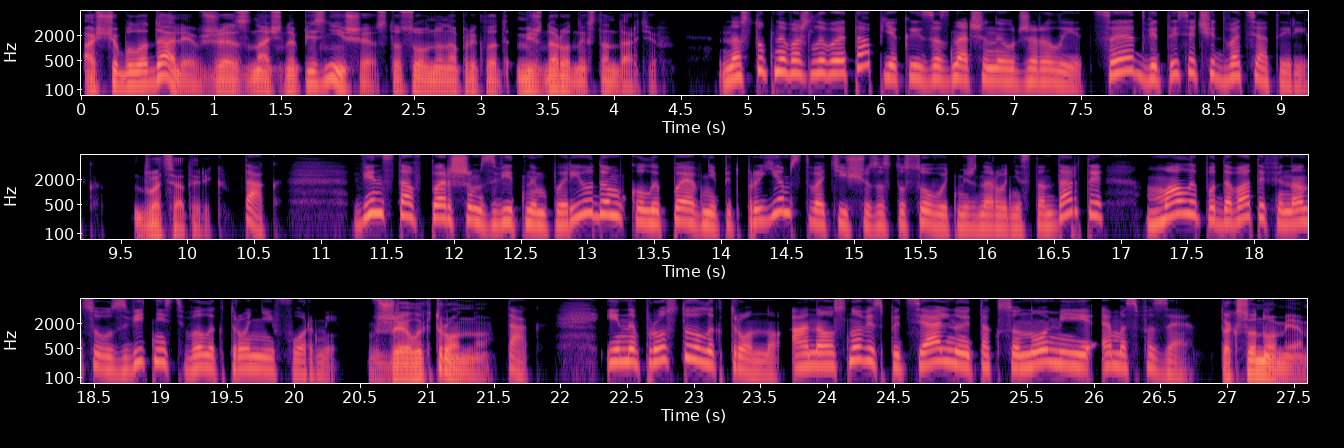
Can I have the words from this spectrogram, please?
А що було далі, вже значно пізніше, стосовно, наприклад, міжнародних стандартів? Наступний важливий етап, який зазначений у джерелі, це 2020 рік. 20-й рік. Так, він став першим звітним періодом, коли певні підприємства, ті, що застосовують міжнародні стандарти, мали подавати фінансову звітність в електронній формі. Вже електронно. Так. І не просто електронно, а на основі спеціальної таксономії МСФЗ. Таксономія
